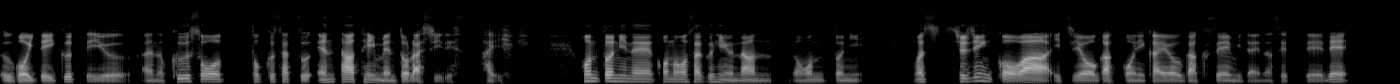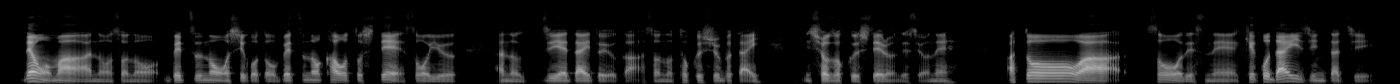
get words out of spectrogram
動いていくっていう、あの、空想特撮エンターテインメントらしいです。はい。本当にね、この作品なん、本当に、まあ、主人公は一応学校に通う学生みたいな設定で、でもまあ、あの、その別のお仕事、別の顔として、そういう、あの、自衛隊というか、その特殊部隊に所属してるんですよね。あとは、そうですね、結構大臣たち、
